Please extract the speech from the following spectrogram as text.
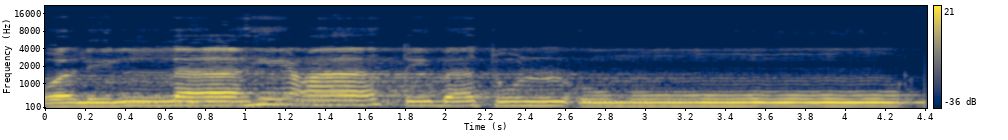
ولله عاقبه الأمور.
